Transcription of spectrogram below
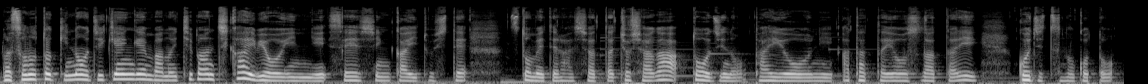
まあ、その時の事件現場の一番近い病院に精神科医として勤めてらっしゃった著者が当時の対応に当たった様子だったり後日のこと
